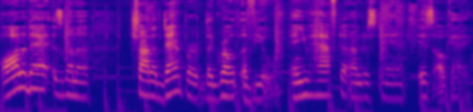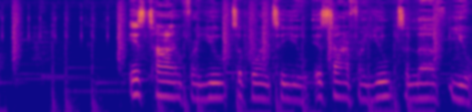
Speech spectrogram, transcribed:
All of that is going to try to damper the growth of you. And you have to understand it's okay. It's time for you to pour into you. It's time for you to love you.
